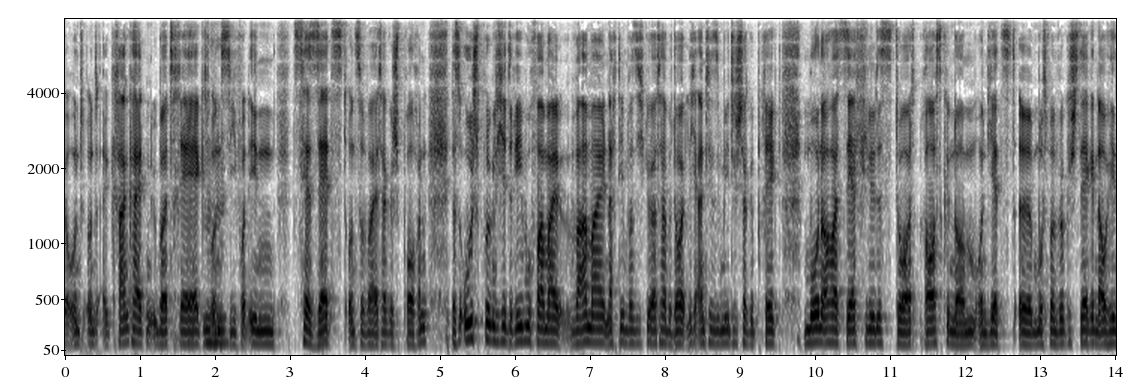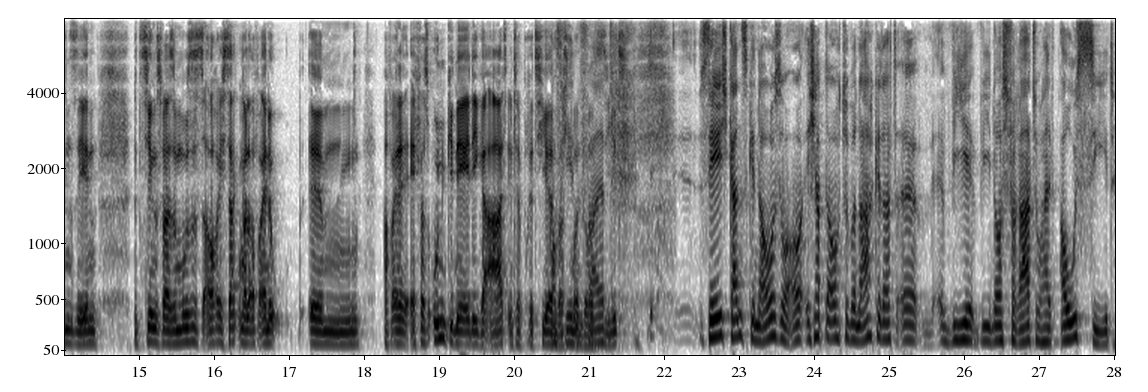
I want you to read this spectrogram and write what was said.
und, und Krankheiten überträgt mhm. und sie von innen zersetzt und so weiter gesprochen. Das ursprüngliche Drehbuch war mal, war mal, nach dem, was ich gehört habe, deutlich antisemitischer geprägt. Mona hat sehr vieles dort rausgenommen und jetzt äh, muss man wirklich sehr genau hinsehen, beziehungsweise muss es auch, ich sag mal, auf eine ähm, auf eine etwas ungnädige Art interpretieren, auf was man dort Fall. sieht. Sehe ich ganz genauso. Ich habe da auch drüber nachgedacht, äh, wie, wie Nosferatu halt aussieht.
